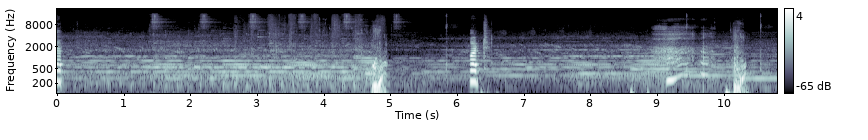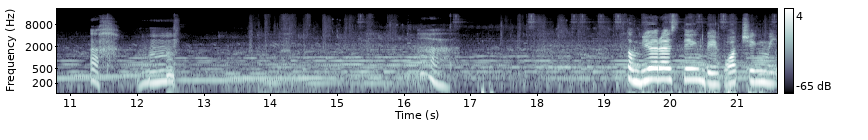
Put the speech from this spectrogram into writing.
Yep. What? Ugh. Mm. Some weirdest thing be watching me.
